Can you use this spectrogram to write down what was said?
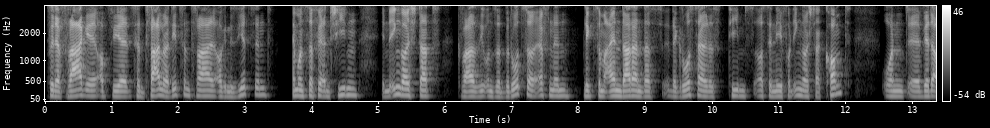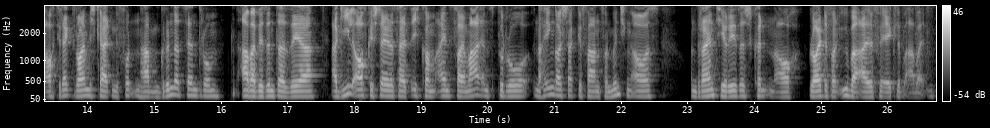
Zu der Frage, ob wir zentral oder dezentral organisiert sind, haben wir uns dafür entschieden, in Ingolstadt quasi unser Büro zu eröffnen. Liegt zum einen daran, dass der Großteil des Teams aus der Nähe von Ingolstadt kommt und äh, wir da auch direkt Räumlichkeiten gefunden haben im Gründerzentrum. Aber wir sind da sehr agil aufgestellt. Das heißt, ich komme ein, zwei Mal ins Büro nach Ingolstadt gefahren von München aus und rein theoretisch könnten auch Leute von überall für A-Clip arbeiten.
